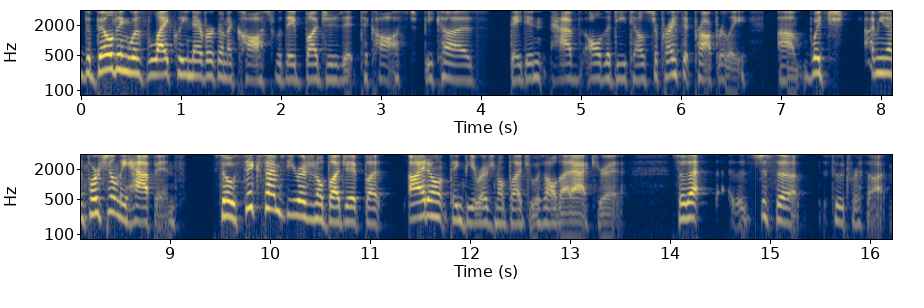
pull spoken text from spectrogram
the building was likely never going to cost what they budgeted it to cost because they didn't have all the details to price it properly, um, which, I mean, unfortunately happens. So six times the original budget, but I don't think the original budget was all that accurate. So that it's just a food for thought.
